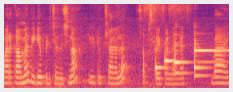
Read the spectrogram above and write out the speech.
மறக்காமல் வீடியோ பிடிச்சிருந்துச்சுன்னா யூடியூப் சேனலை சப்ஸ்கிரைப் பண்ணுங்கள் பாய்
